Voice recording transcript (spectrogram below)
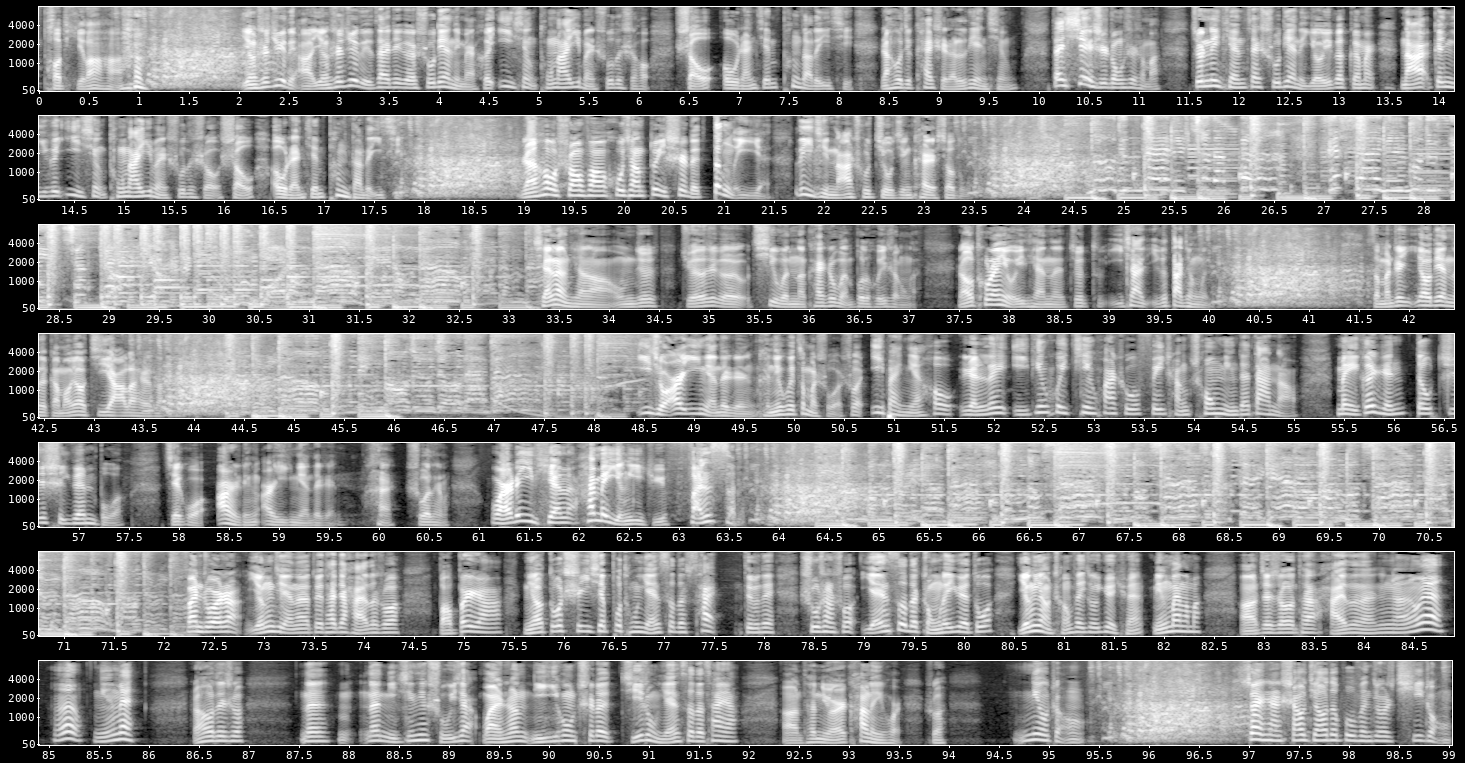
跑题了哈。影视剧里啊，影视剧里，在这个书店里面和异性同拿一本书的时候，手偶然间碰到了一起，然后就开始了恋情。但现实中是什么？就是那天在书店里有一个哥们儿拿跟一个异性同拿一本书的时候，手偶然间碰到了一起，然后双方互相对视的瞪了一眼，立即拿出酒精开始消毒。前两天啊，我们就觉得这个气温呢开始稳步的回升了，然后突然有一天呢，就一下一个大降温，怎么这药店的感冒药积压了还是怎么？一九二一年的人肯定会这么说：说一百年后人类一定会进化出非常聪明的大脑，每个人都知识渊博。结果二零二一年的人，哈，说的什么？玩了一天了，还没赢一局，烦死了。饭桌上，莹姐呢对她家孩子说：“宝贝儿啊，你要多吃一些不同颜色的菜，对不对？书上说，颜色的种类越多，营养成分就越全，明白了吗？”啊，这时候他孩子呢，嗯嗯，明白。然后他说。那那你今天数一下晚上你一共吃了几种颜色的菜呀？啊他女儿看了一会儿说六种。算上烧焦的部分就是七种。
